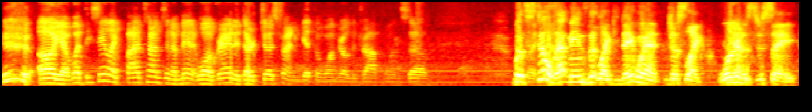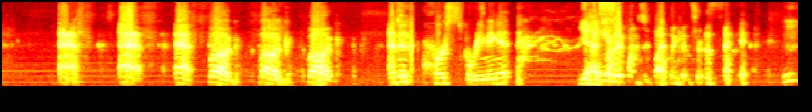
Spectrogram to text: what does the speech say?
Oh yeah, what they say like five times in a minute. Well, granted, they're just trying to get the one girl to drop one, so But still, that means that like they went just like we're Yeah. gonna just say f f f fug fug fug, and then her screaming it yes. when, they, when she finally gets her to say it.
